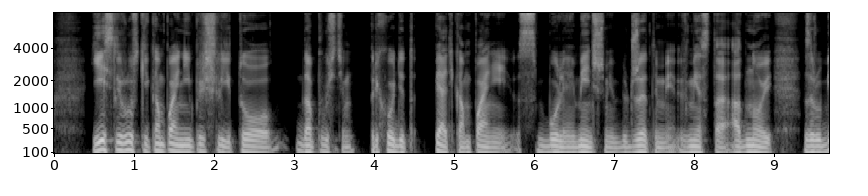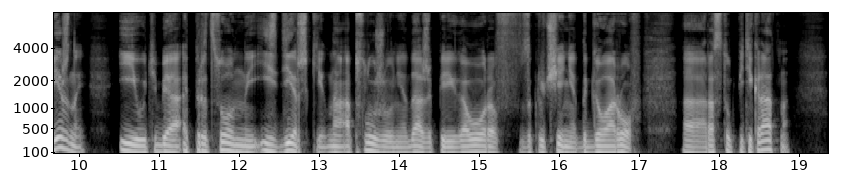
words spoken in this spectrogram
Если русские компании пришли, то, допустим, приходит пять компаний с более меньшими бюджетами вместо одной зарубежной, и у тебя операционные издержки на обслуживание даже переговоров, заключение договоров э, растут пятикратно,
